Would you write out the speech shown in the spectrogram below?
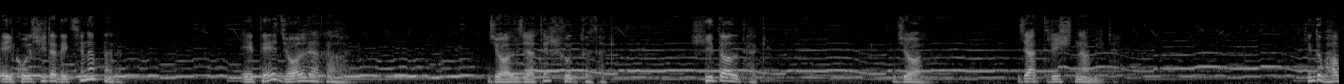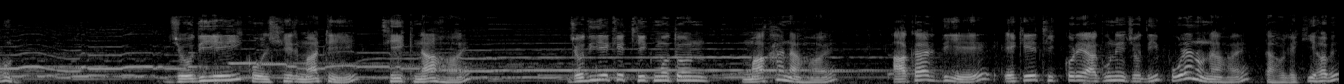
এই কলসিটা দেখছেন আপনারা? এতে জল রাখা হয়। জল যাতে শুদ্ধ থাকে, শীতল থাকে। জল, যা তৃষ্ণা মেটায়। কিন্তু ভাবুন, যদি এই কলসির মাটি ঠিক না হয়, যদি একে ঠিক মতন মাখা না হয়, আকার দিয়ে একে ঠিক করে আগুনে যদি পোড়ানো না হয়, তাহলে কি হবে?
